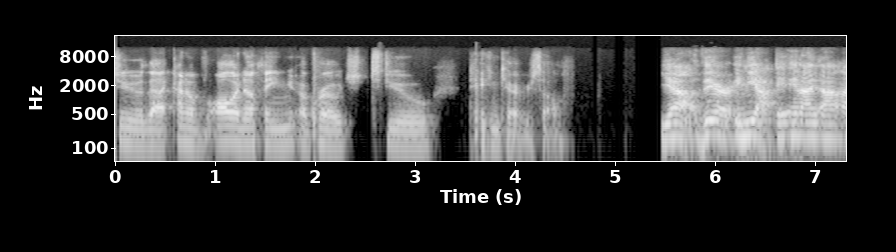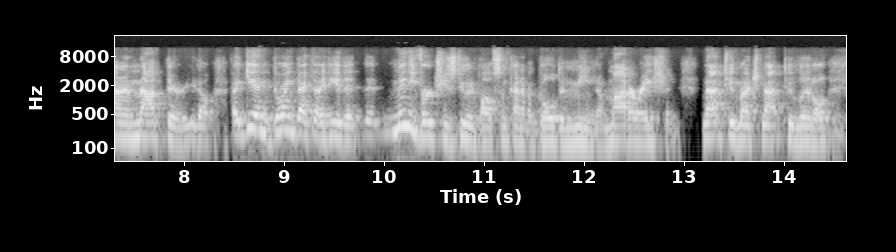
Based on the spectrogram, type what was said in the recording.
to that kind of all or nothing approach to taking care of yourself? Yeah, there and yeah, and I, I am not there. You know, again, going back to the idea that, that many virtues do involve some kind of a golden mean, a moderation, not too much, not too little. Mm-hmm. And,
